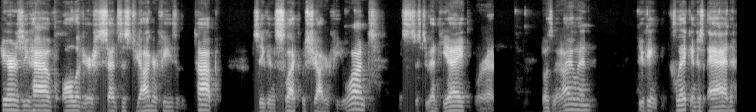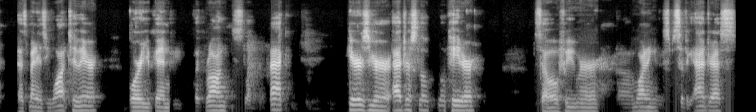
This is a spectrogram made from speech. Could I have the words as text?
Here's you have all of your census geographies at the top, so you can select which geography you want. Let's just do NTA. We're at Roosevelt Island. You can click and just add as many as you want to here, or you can click wrong, select it back. Here's your address lo- locator. So if we were uh, wanting a specific address,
